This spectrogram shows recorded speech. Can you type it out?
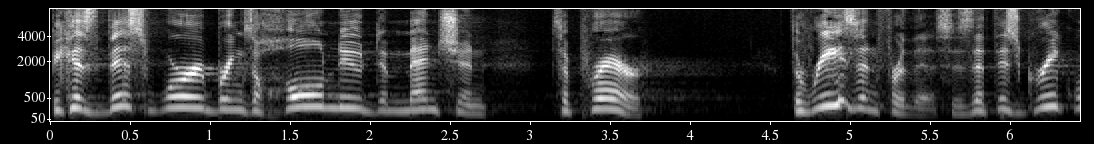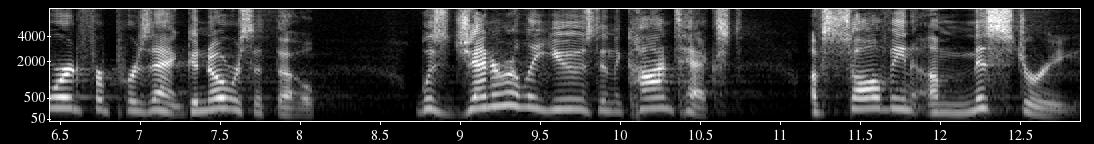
Because this word brings a whole new dimension to prayer. The reason for this is that this Greek word for present, gnorisotho, was generally used in the context of solving a mystery.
